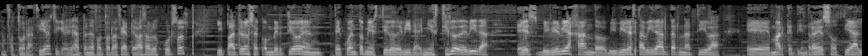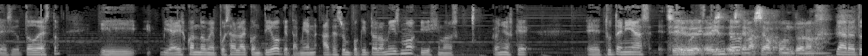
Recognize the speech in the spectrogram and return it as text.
en fotografía. Si querías aprender fotografía, te vas a los cursos y Patreon se convirtió en te cuento mi estilo de vida. Y mi estilo de vida es vivir viajando, vivir esta vida alternativa, eh, marketing, redes sociales y todo esto. Y, y ahí es cuando me puse a hablar contigo, que también haces un poquito lo mismo, y dijimos, coño, es que eh, tú tenías... Sí, es, demasiado junto, ¿no? Claro, tú,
